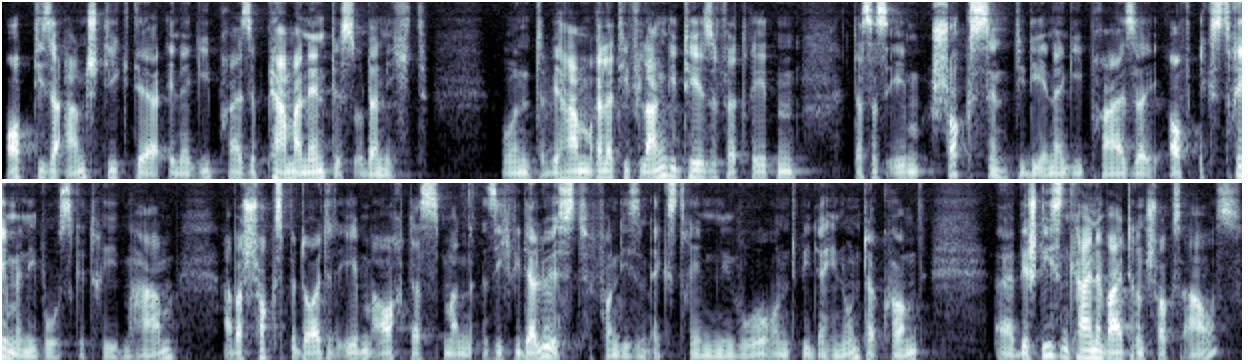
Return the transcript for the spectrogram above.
ob dieser Anstieg der Energiepreise permanent ist oder nicht. Und wir haben relativ lang die These vertreten, dass es eben Schocks sind, die die Energiepreise auf extreme Niveaus getrieben haben. Aber Schocks bedeutet eben auch, dass man sich wieder löst von diesem extremen Niveau und wieder hinunterkommt. Äh, wir schließen keine weiteren Schocks aus.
